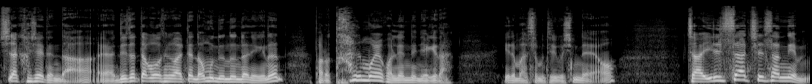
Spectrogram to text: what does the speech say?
시작하셔야 된다. 예, 늦었다고 생각할 때 너무 늦는다는 얘기는 바로 탈모에 관련된 얘기다. 이런 말씀을 드리고 싶네요. 자, 1474님,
